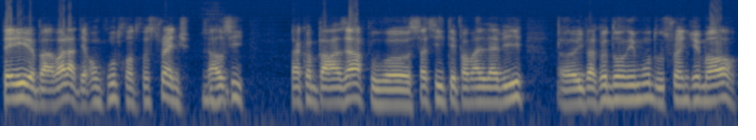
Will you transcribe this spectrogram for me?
t'aies, bah, voilà, des rencontres entre Strange. Ça Mhm. aussi. Ça, comme par hasard, pour euh, faciliter pas mal la vie, euh, il va que dans des mondes où Strange est mort,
